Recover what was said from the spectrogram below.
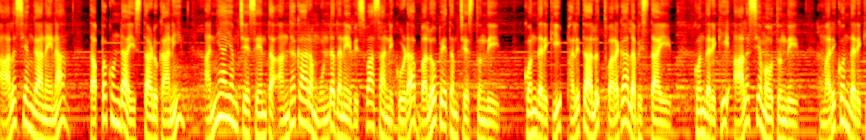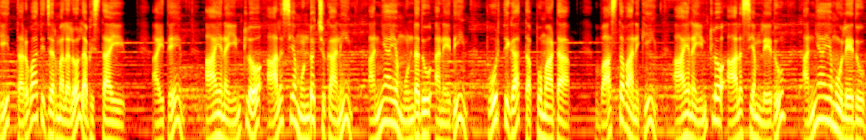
ఆలస్యంగానైనా తప్పకుండా ఇస్తాడు కానీ అన్యాయం చేసేంత అంధకారం ఉండదనే విశ్వాసాన్ని కూడా బలోపేతం చేస్తుంది. కొందరికి ఫలితాలు త్వరగా లభిస్తాయి. కొందరికి ఆలస్యమవుతుంది. మరికొందరికి తరువాతి జన్మలలో లభిస్తాయి. అయితే ఆయన ఇంట్లో ఆలస్యం ఉండొచ్చు కాని అన్యాయం ఉండదు అనేది పూర్తిగా తప్పుమాట. వాస్తవానికి ఆయన ఇంట్లో ఆలస్యం లేదు అన్యాయమూ లేదు.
